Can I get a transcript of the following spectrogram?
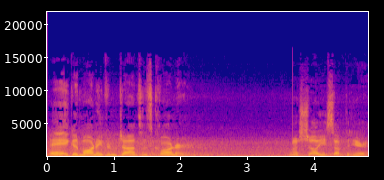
Hey, good morning from Johnson's Corner. I'm to show you something here.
